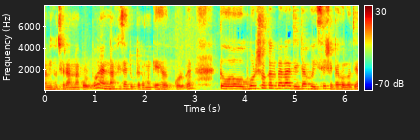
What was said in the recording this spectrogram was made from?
আমি হচ্ছে রান্না করব। অ্যান্ড নাফিসা টুকটাক আমাকে হেল্প করবে। তো ভোর সকালবেলা যেটা হয়েছে সেটা হলো যে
